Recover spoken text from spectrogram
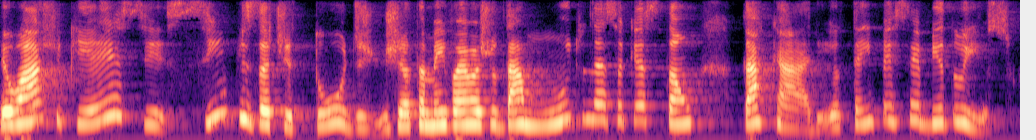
Eu acho que esse simples atitude já também vai ajudar muito nessa questão da cárie. Eu tenho percebido isso.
